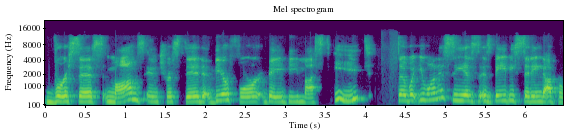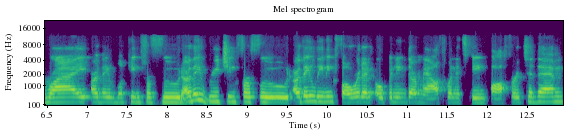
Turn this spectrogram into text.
versus mom's interested, therefore, baby must eat so what you want to see is is baby sitting upright? Are they looking for food? Are they reaching for food? Are they leaning forward and opening their mouth when it's being offered to them?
